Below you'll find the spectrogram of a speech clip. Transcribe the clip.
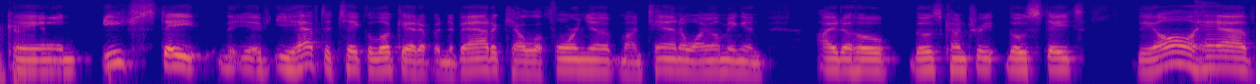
okay. and each state you have to take a look at it but nevada california montana wyoming and Idaho, those country, those states, they all have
